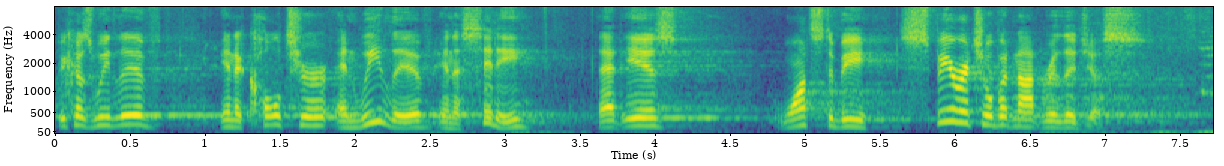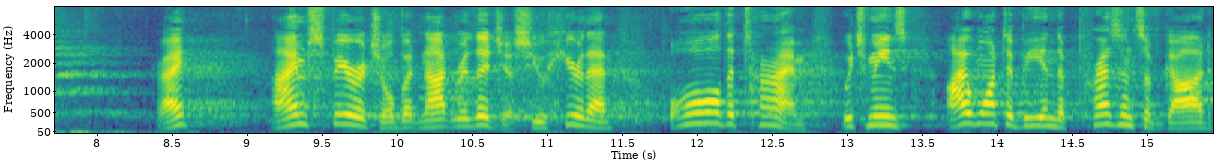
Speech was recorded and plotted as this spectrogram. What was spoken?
because we live in a culture and we live in a city that is, wants to be spiritual but not religious. Right? I'm spiritual but not religious. You hear that all the time, which means I want to be in the presence of God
